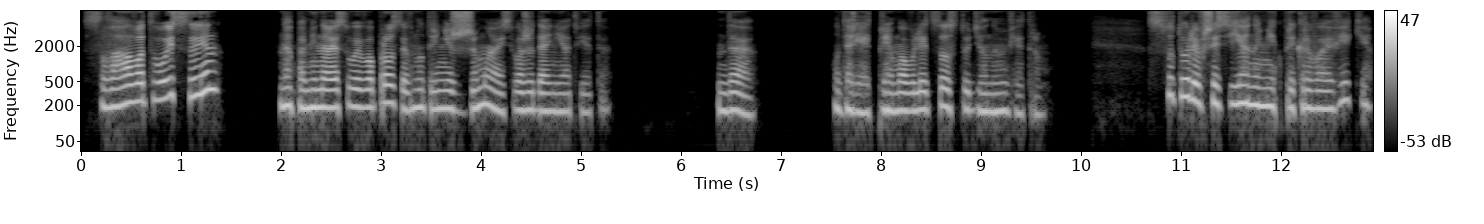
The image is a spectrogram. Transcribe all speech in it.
«Слава, твой сын?» Напоминаю свой вопрос и внутренне сжимаюсь в ожидании ответа. «Да», — ударяет прямо в лицо студеным ветром. Сутулившись, я на миг прикрываю веки.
